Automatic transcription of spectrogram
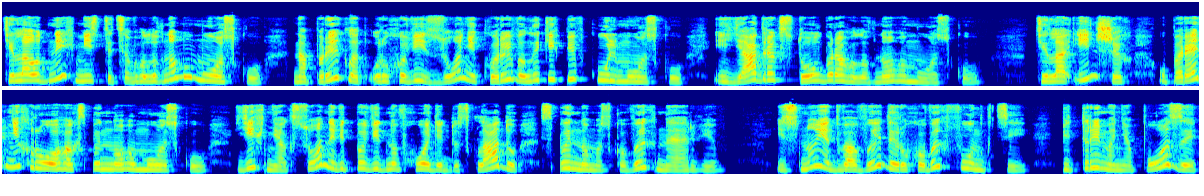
Тіла одних містяться в головному мозку, наприклад, у руховій зоні кори великих півкуль мозку і ядрах стовбура головного мозку. Тіла інших у передніх рогах спинного мозку, їхні аксони відповідно входять до складу спинномозкових нервів. Існує два види рухових функцій підтримання пози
